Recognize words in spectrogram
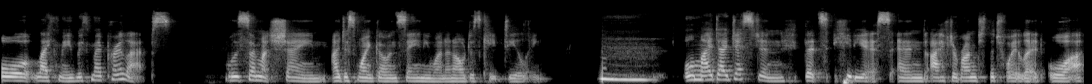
Or like me with my prolapse. Well, there's so much shame. I just won't go and see anyone and I'll just keep dealing. Mm. Or my digestion that's hideous and I have to run to the toilet, or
